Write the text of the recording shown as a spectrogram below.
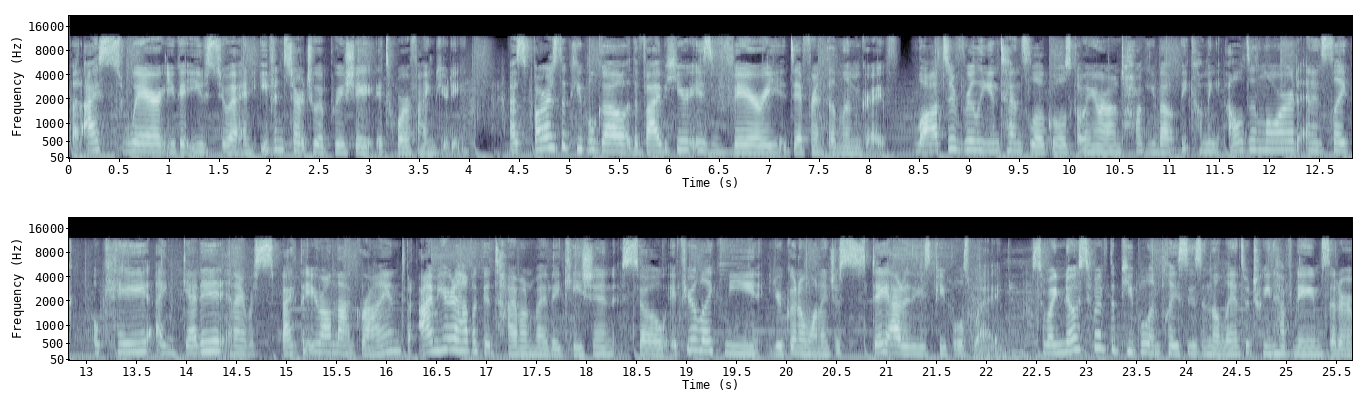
But I swear you get used to it and even start to appreciate its horrifying beauty. As far as the people go, the vibe here is very different than Limgrave. Lots of really intense locals going around talking about becoming Elden Lord, and it's like, okay, I get it and I respect that you're on that grind, but I'm here to have a good time on my vacation, so if you're like me, you're gonna wanna just stay out of these people's way. So I know some of the people and places in the lands between have names that are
